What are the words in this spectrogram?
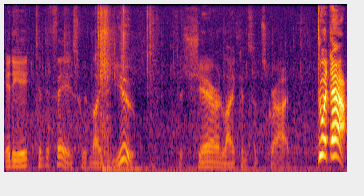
Idiot to the Face would like you to share, like, and subscribe. Do it now!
